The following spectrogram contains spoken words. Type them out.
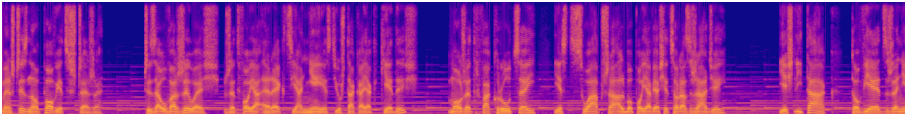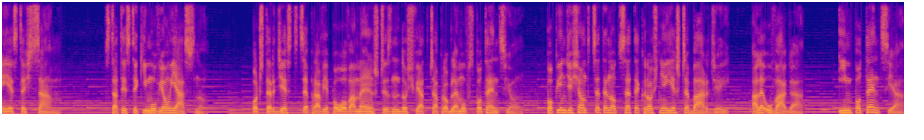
Mężczyzno, powiedz szczerze, czy zauważyłeś, że twoja erekcja nie jest już taka jak kiedyś? Może trwa krócej, jest słabsza albo pojawia się coraz rzadziej? Jeśli tak, to wiedz, że nie jesteś sam. Statystyki mówią jasno. Po czterdziestce prawie połowa mężczyzn doświadcza problemów z potencją. Po pięćdziesiątce ten odsetek rośnie jeszcze bardziej. Ale uwaga, impotencja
